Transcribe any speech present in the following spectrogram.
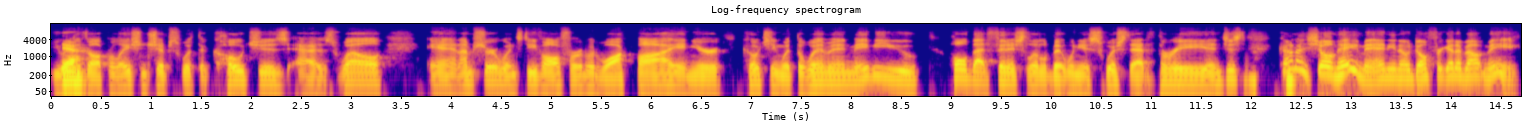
You yeah. would develop relationships with the coaches as well. And I'm sure when Steve Alford would walk by and you're coaching with the women, maybe you hold that finish a little bit when you swish that three and just kind of show them, hey, man, you know, don't forget about me.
